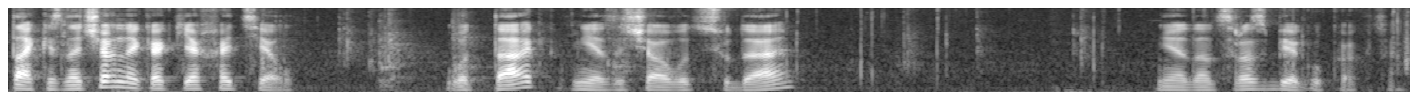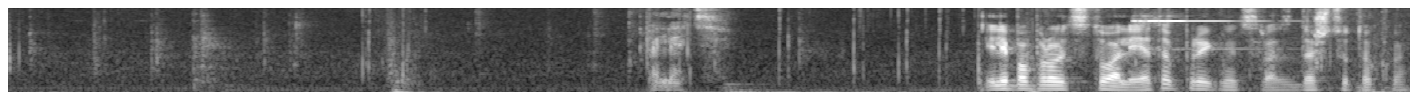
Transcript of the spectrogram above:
Так, изначально, как я хотел. Вот так. Нет, сначала вот сюда. Нет, надо с разбегу как-то. Блять. Или попробовать с туалета прыгнуть сразу. Да что такое?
